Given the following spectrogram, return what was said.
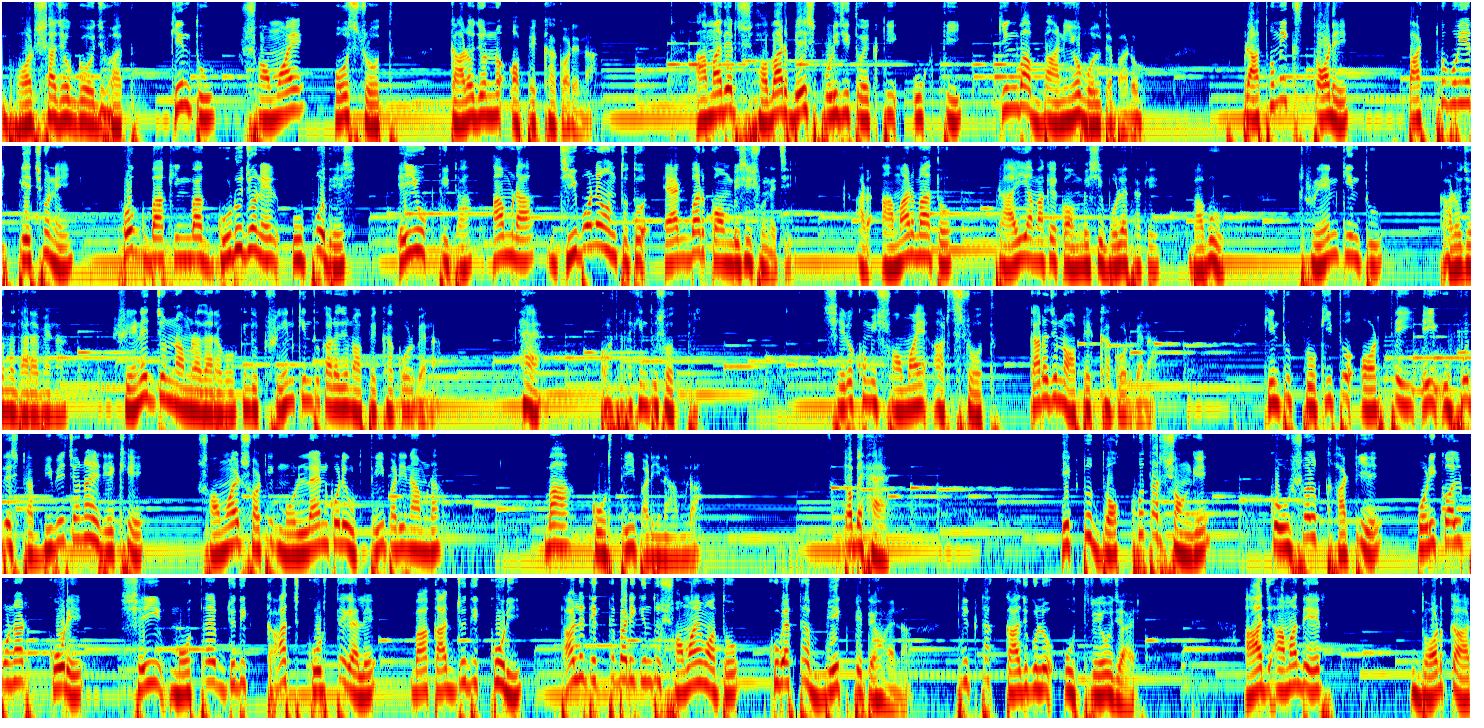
ভরসাযোগ্য অজুহাত। কিন্তু সময় ও স্রোত কারও জন্য অপেক্ষা করে না। আমাদের সবার বেশ পরিচিত একটি উক্তি কিংবা বাণীও বলতে পারো। প্রাথমিক স্তরে পাঠ্য বইয়ের পেছনেই হোক বা কিংবা গুরুজনের উপদেশ, এই উক্তিটা আমরা জীবনে অন্তত একবার কম বেশি শুনেছি। আর আমার মা তো প্রায়ই আমাকে কম বেশি বলে থাকে, বাবু, ট্রেন কিন্তু কারও জন্য দাঁড়াবে না। ট্রেনের জন্য আমরা দাঁড়াবো, কিন্তু ট্রেন কিন্তু কারও জন্য অপেক্ষা করবে না। হ্যাঁ কথাটা কিন্তু সত্যি। সেরকমই সময় আর স্রোত কারও জন্য অপেক্ষা করবে না। কিন্তু প্রকৃত অর্থেই এই উপদেশটা বিবেচনায় রেখে সময়ের সঠিক মূল্যায়ন করে উঠতেই পারি না আমরা, বা করতেই পারি না আমরা। তবে হ্যাঁ একটু দক্ষতার সঙ্গে কৌশল খাটিয়ে পরিকল্পনার করে সেই মোতায়েব যদি কাজ করতে গেলে বা কাজ যদি করি, তাহলে দেখতে পারি কিন্তু সময় মতো খুব একটা বেগ পেতে হয় না। ঠিকঠাক কাজগুলো উতরেও যায়। আজ আমাদের দরকার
